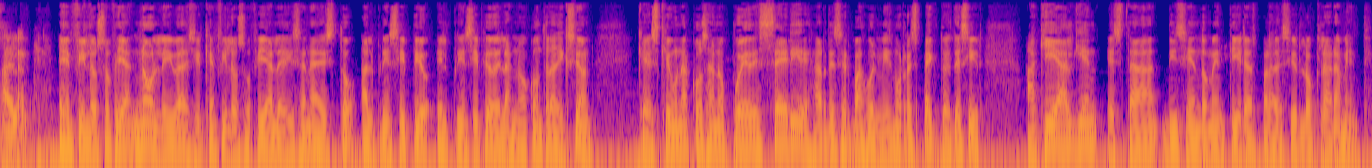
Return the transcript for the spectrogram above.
Adelante. En filosofía, no, le iba a decir que en filosofía le dicen a esto al principio el principio de la no contradicción, que es que una cosa no puede ser y dejar de ser bajo el mismo respecto. Es decir, aquí alguien está diciendo mentiras para decirlo claramente.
